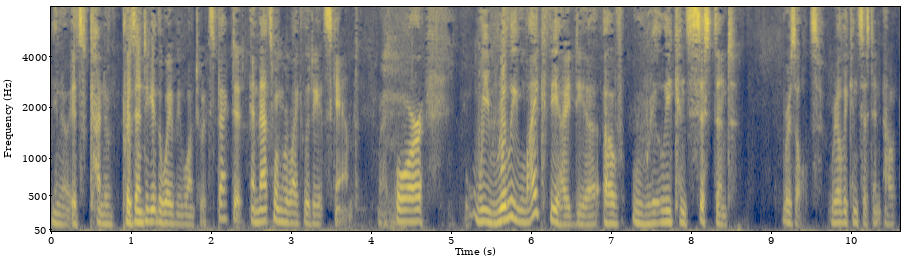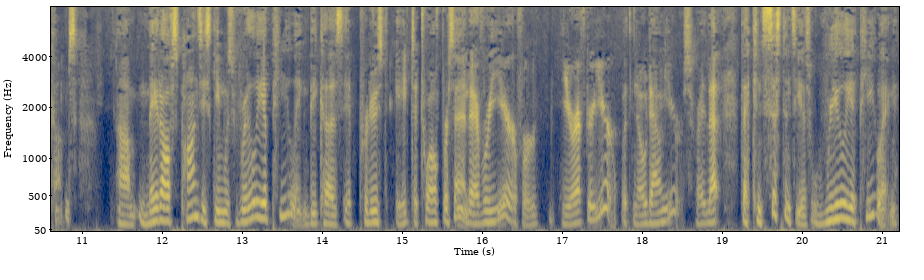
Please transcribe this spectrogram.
you know it's kind of presenting it the way we want to expect it. And that's when we're likely to get scammed right? Or we really like the idea of really consistent results really consistent outcomes. Um, Madoff's Ponzi scheme was really appealing because it produced eight to twelve percent every year for year after year with no down years. Right? That that consistency is really appealing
